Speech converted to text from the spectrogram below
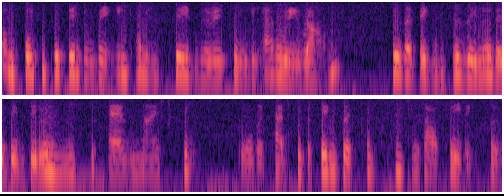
on 40% of their income and save the rest or the other way around, so that they because they know that they, they don't need to have nice things all the time. So the things that compete with our savings. So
